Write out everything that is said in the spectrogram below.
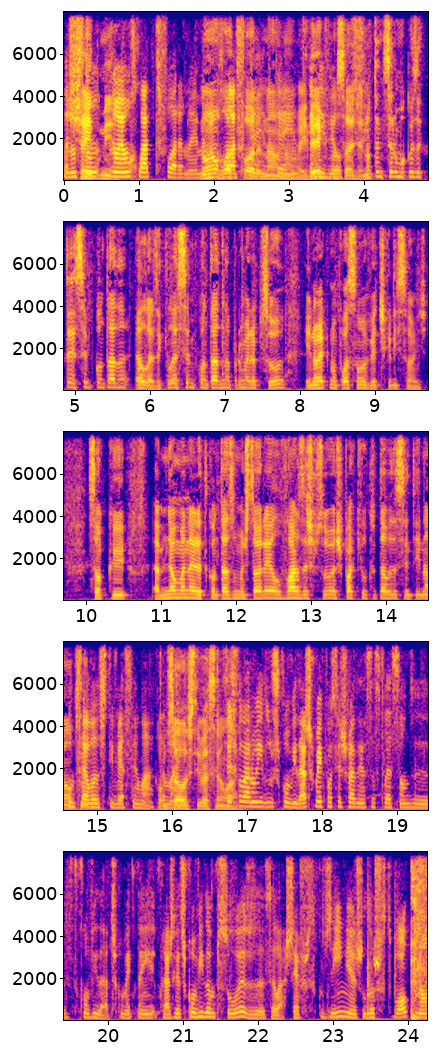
não, cheio um- de medo. não é um relato de fora, não é? Não é um relato de de fora, quem- não, quem- não. A ideia é que viveu. não seja. Não tem de ser uma coisa que é sempre contada. Aliás, aquilo é sempre contado na primeira pessoa e não é que não possam haver descrições. Só que a melhor maneira de contares uma história é levares as pessoas para aquilo que tu estavas a sentir na Como altura. se elas estivessem lá como também. se elas estivessem lá. Vocês falaram aí dos convidados, como é que vocês fazem essa seleção de, de convidados? Como é que têm, porque às vezes convidam pessoas, eh, sei lá, chefes de cozinha, jogadores de futebol, que não,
